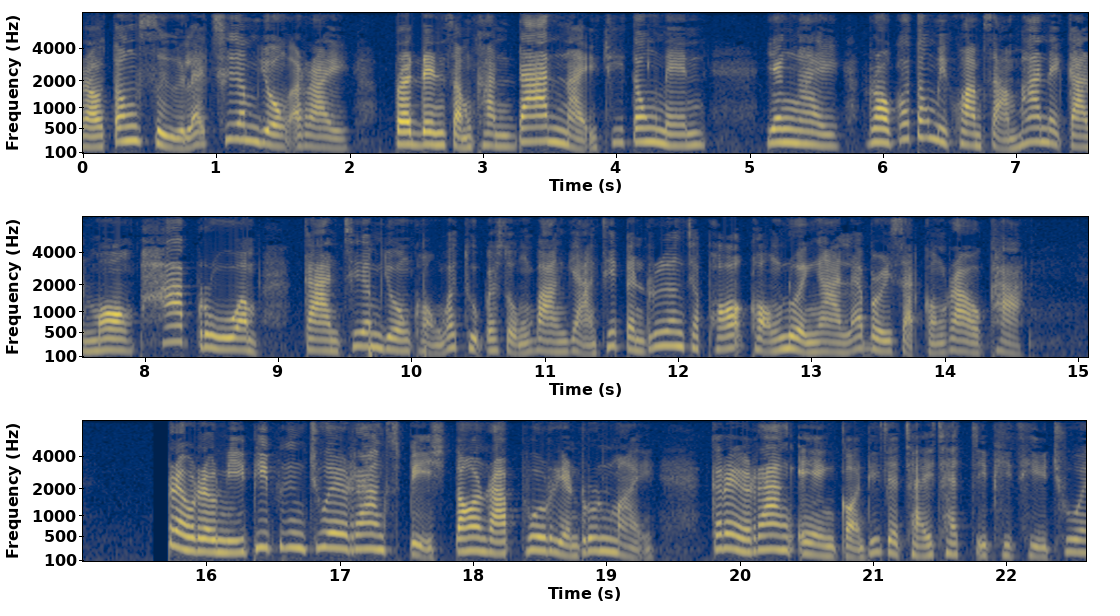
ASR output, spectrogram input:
เราต้องสื่อและเชื่อมโยงอะไร ประเด็นสำคัญด้านไหนที่ต้องเน้น ยังไงเราก็ต้องมีความสามารถในการมองภาพรวมการเชื่อมโยงของวัตถุประสงค์บางอย่างที่เป็นเรื่องเฉพาะของหน่วยงานและบริษัทของเราค่ะ เร็วๆนี้พี่เพิ่งช่วยร่างสปีชต้อนรับผู้เรียนรุ่นใหม่ ก็เลยร่างเองก่อนที่จะใช้ Chat GPT ช่วย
